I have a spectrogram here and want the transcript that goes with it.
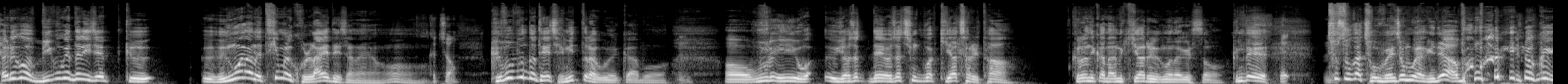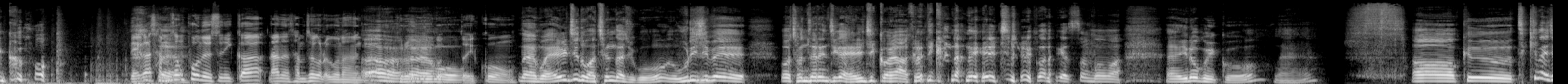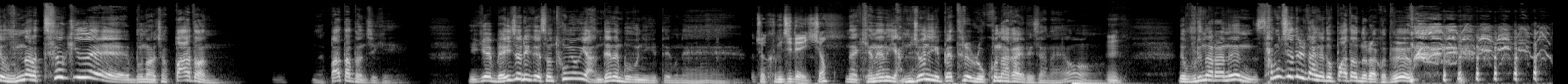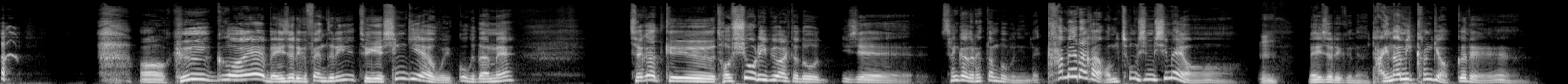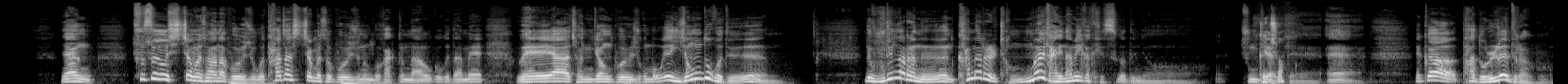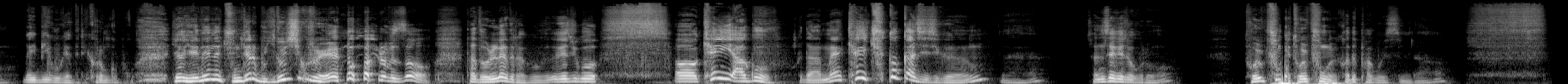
그리고 미국 애들이 이제 그, 그 응원하는 팀을 골라야 되잖아요. 그렇죠. 그 부분도 되게 재밌더라고. 그러니까 뭐, 어, 우리 이 와- 여자, 내 여자친구가 기아차를 타. 그러니까 나는 기아를 응원하겠어. 근데 네, 투수가 저 왜 저 모양이냐? 뭐막 이러고 있고. 내가 삼성 폰을 쓰니까 나는 삼성을 응원하는 거야. 어, 그런 네, 뭐. 것도 있고. 네, 뭐 LG도 마찬가지고. 우리 집에 어, 전자레인지가 LG 거야. 그러니까 나는 LG를 응원하겠어. 뭐 막, 예, 이러고 있고. 네. 어, 그, 특히나 이제 우리나라 특유의 문화죠. 빠던. 네, 빠다 던지기. 이게 메이저리그에서는 통용이 안 되는 부분이기 때문에. 저 금지돼 있죠. 네, 걔네는 얌전히 배트를 놓고 나가야 되잖아요. 음. 근데 우리나라는 삼진을 당해도 하거든. 어, 그거에 메이저리그 팬들이 되게 신기해하고 있고, 그 다음에 제가 그 더 쇼 리뷰할 때도 이제 생각을 했던 부분인데, 카메라가 엄청 심심해요. 음. 메이저리그는. 다이나믹한 게 없거든. 그냥 투수 시점에서 하나 보여주고, 타자 시점에서 보여주는 거 가끔 나오고, 그 다음에 외야 전경 보여주고, 뭐, 그냥 이 정도거든. 근데 우리나라는 카메라를 정말 다이나믹하게 쓰거든요. 중계할 그쵸? 때. 예. 그러니까 다 놀래더라고. 미- 미국 애들이 그런 거 보고. 야, 얘네는 중계를 뭐 이런 식으로 해? 뭐 이러면서 다 놀래더라고. 그래가지고, 어, K 야구, 그 다음에 K 축구까지 지금, 네. 전 세계적으로 돌풍의 돌풍을 거듭하고 있습니다.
